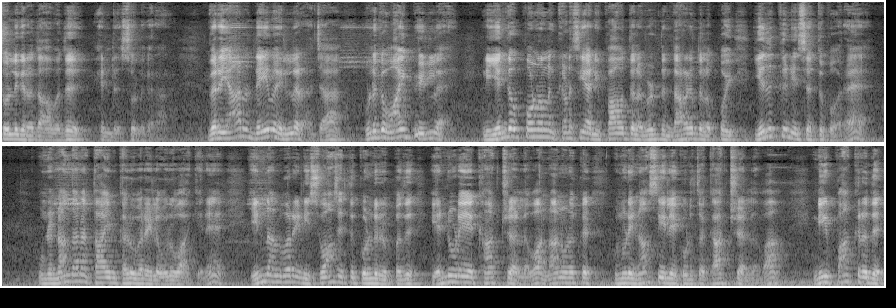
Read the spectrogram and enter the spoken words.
சொல்லுகிறதாவது என்று சொல்லுகிறார். வேறு யாரும் தெய்வம் இல்லை ராஜா. உனக்கு வாய்ப்பு இல்லை. நீ எங்கே போனாலும் கடைசியாக நீ பாவத்தில் விழுந்து நரகத்தில் போய் எதுக்கு நீ செத்து போகிற உன்னை நான் தானே தாயின் கருவறையில் உருவாக்கினேன். இந்நாள் வரை நீ சுவாசித்து கொண்டிருப்பது என்னுடைய காற்று அல்லவா? நான் உனக்கு உன்னுடைய நாசியிலே கொடுத்த காற்று அல்லவா? நீ பார்க்கறது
